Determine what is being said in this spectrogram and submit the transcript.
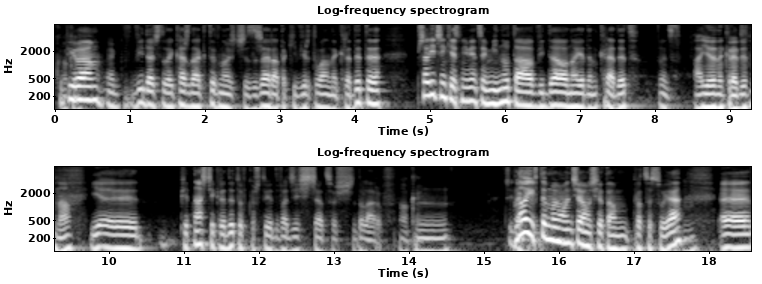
Kupiłem. Okay. Jak widać tutaj każda aktywność zżera takie wirtualne kredyty. Przelicznik jest mniej więcej minuta wideo na jeden kredyt. Więc A jeden kredyt na? Je, 15 kredytów kosztuje 20 coś dolarów. Okay. Mm. No tak. i w tym momencie on się tam procesuje. Mhm. E,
